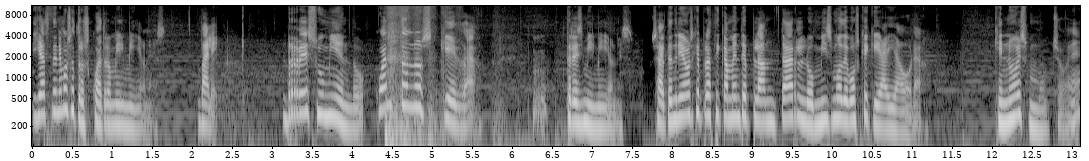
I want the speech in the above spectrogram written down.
Ya tenemos otros 4.000 millones. Vale. Resumiendo, ¿cuánto nos queda? 3.000 millones. O sea, tendríamos que prácticamente plantar lo mismo de bosque que hay ahora. Que no es mucho, ¿eh?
